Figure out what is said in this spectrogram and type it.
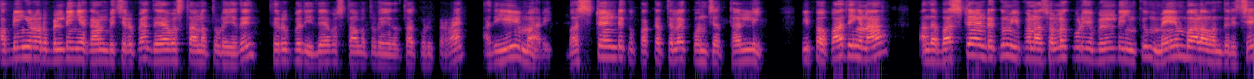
அப்படிங்கிற ஒரு பில்டிங்கை காண்பிச்சிருப்பேன். தேவஸ்தானத்துடையது. திருப்பதி தேவஸ்தானத்துடையதை தான் குறிப்பிடுறேன். அதே மாதிரி பஸ் ஸ்டாண்டுக்கு பக்கத்துல கொஞ்சம் தள்ளி. இப்ப பாத்தீங்கன்னா அந்த பஸ் ஸ்டாண்டுக்கும் இப்போ நான் சொல்லக்கூடிய பில்டிங்க்கும் மேம்பாலம் வந்துருச்சு.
